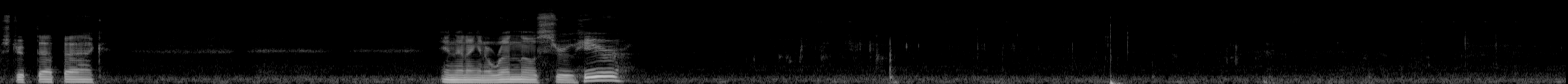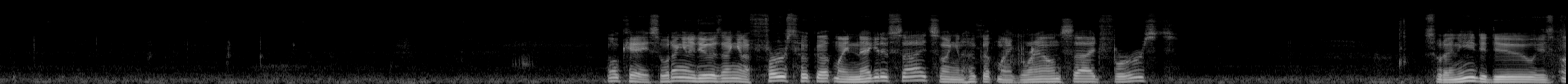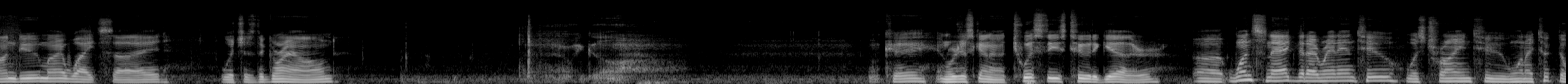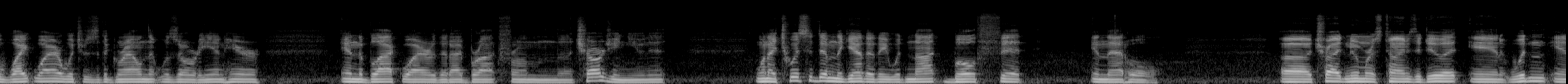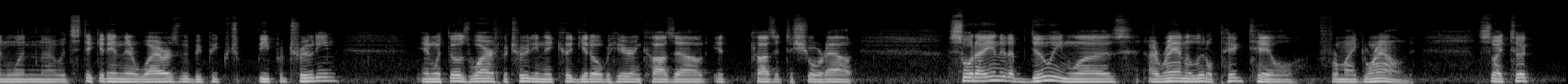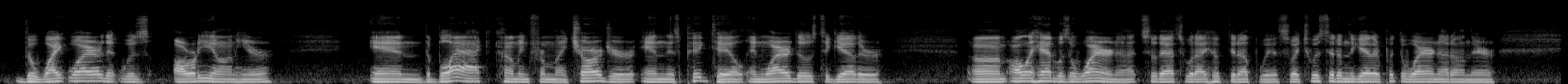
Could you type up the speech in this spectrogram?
Strip that back and then I'm going to run those through here Okay, so what I'm going to do is I'm going to first hook up my negative side. So I'm going to hook up my ground side first. So what I need to do is undo my white side, which is the ground. There we go. Okay, and we're just going to twist these two together. Uh, one snag that I ran into was trying to, when I took the white wire, which was the ground that was already in here, and the black wire that I brought from the charging unit, when I twisted them together, they would not both fit in that hole. Uh, tried numerous times to do it, and it wouldn't. And when I would stick it in there, wires would be, be protruding. And with those wires protruding, they could get over here and cause out it cause it to short out. So what I ended up doing was I ran a little pigtail for my ground. So I took the white wire that was already on here and the black coming from my charger and this pigtail and wired those together. Um, all I had was a wire nut, so that's what I hooked it up with. So I twisted them together, put the wire nut on there.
